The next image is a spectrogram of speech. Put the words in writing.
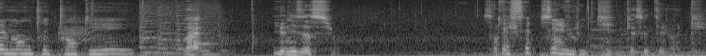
Tellement de trucs planqués. Ouais. Ionisation. C'est un fiche- Cassette tellurique. Une cassette tellurique.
